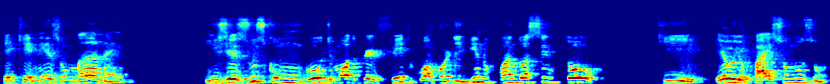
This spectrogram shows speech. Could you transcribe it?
pequenez humana. Hein? E Jesus comungou de modo perfeito com o amor divino quando assentou que eu e o Pai somos um.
